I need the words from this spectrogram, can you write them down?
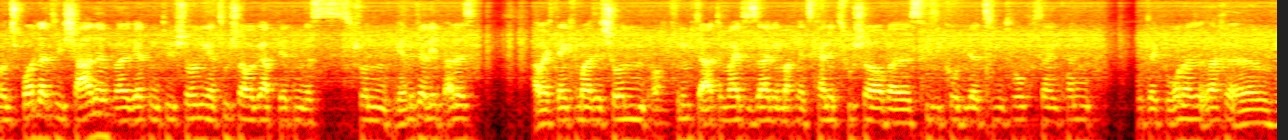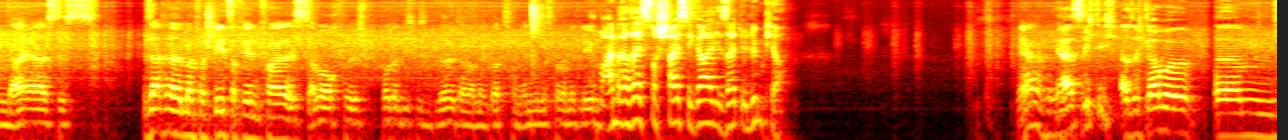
Für uns Sportler natürlich schade, weil wir hatten natürlich schon gerne Zuschauer gehabt, wir hätten das schon gerne miterlebt alles. Aber ich denke mal, es ist schon auch eine vernünftige Art und Weise zu sagen, wir machen jetzt keine Zuschauer, weil das Risiko wieder ziemlich hoch sein kann, mit der Corona-Sache. Ähm, von daher ist das eine Sache, man versteht es auf jeden Fall, ist aber auch für Sportler ein bisschen blöd, aber mein Gott, am Ende muss man damit leben. Aber andererseits ist doch scheißegal, ihr seid Olympia. Ja, Ja, ist richtig. Also ich glaube, ähm,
